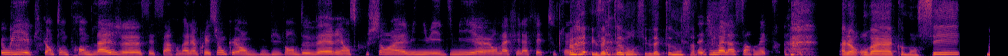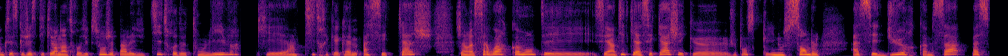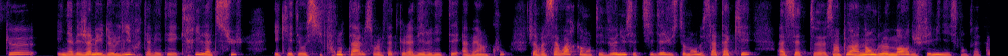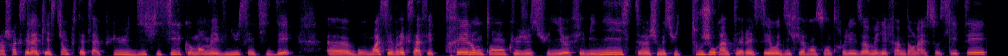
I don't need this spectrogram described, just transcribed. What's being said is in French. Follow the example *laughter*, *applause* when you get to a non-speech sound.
Oui, et puis quand on prend de l'âge, c'est ça. On a l'impression qu'en buvant deux verres et en se couchant à minuit et demi, on a fait la fête toute la nuit. Ouais, exactement, c'est exactement ça. *laughs* on a du mal à s'en remettre. *laughs* Alors, on va commencer. Donc, c'est ce que j'expliquais en introduction. J'ai parlé du titre de ton livre, qui est un titre qui est quand même assez cash. J'aimerais savoir comment tu es. C'est un titre qui est assez cash et que je pense qu'il nous semble assez dur comme ça parce que il n'y avait jamais eu de livre qui avait été écrit là-dessus et qui était aussi frontal sur le fait que la virilité avait un coût. J'aimerais savoir comment t'es venue cette idée justement de s'attaquer à cette... C'est un peu un angle mort du féminisme en fait. Alors je crois que c'est la question peut-être la plus difficile, comment m'est venue cette idée? Euh, bon, moi, c'est vrai que ça fait très longtemps que je suis féministe. Je me suis toujours intéressée aux différences entre les hommes et les femmes dans la société.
